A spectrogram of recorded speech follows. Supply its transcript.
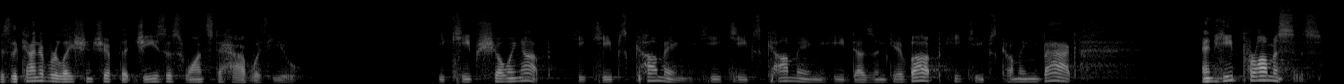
is the kind of relationship that Jesus wants to have with you. He keeps showing up. He keeps coming. He keeps coming. He doesn't give up. He keeps coming back. And he promises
